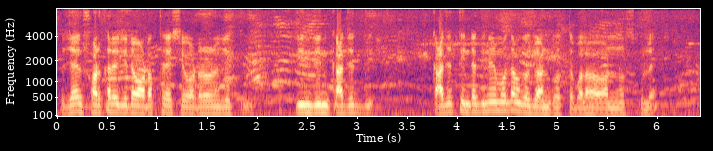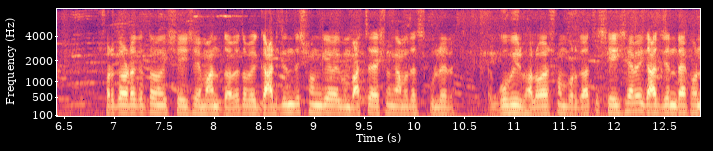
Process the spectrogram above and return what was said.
তো যাই হোক সরকারের যেটা অর্ডার থাকে সেই অর্ডার অনুযায়ী তিন দিন কাজের কাজের তিনটা দিনের মধ্যে আমাকে জয়েন করতে বলা হয় অন্য স্কুলে সরকার অর্ডারকে তো সেই হিসেবে মানতে হবে। তবে গার্জেনদের সঙ্গে এবং বাচ্চাদের সঙ্গে আমাদের স্কুলের গভীর ভালোবাসার সম্পর্ক আছে। সেই হিসাবে গার্জেনরা এখন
